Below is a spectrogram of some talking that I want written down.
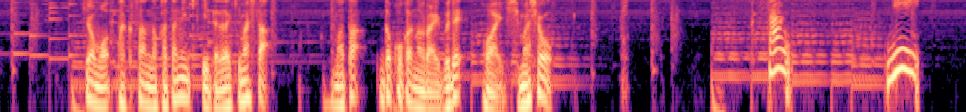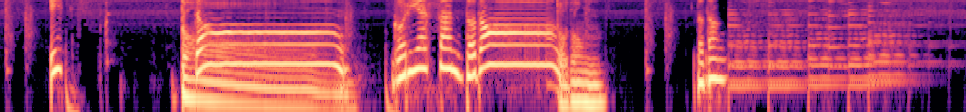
今日もたくさんの方に来ていただきました。またどこかのライブでお会いしましょう。3、2、1、ドドーンゴリアスさん、ドドーンドドン。ダダン。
